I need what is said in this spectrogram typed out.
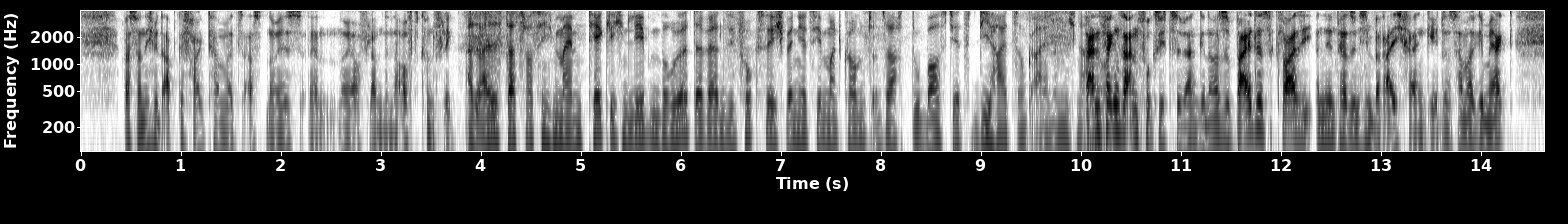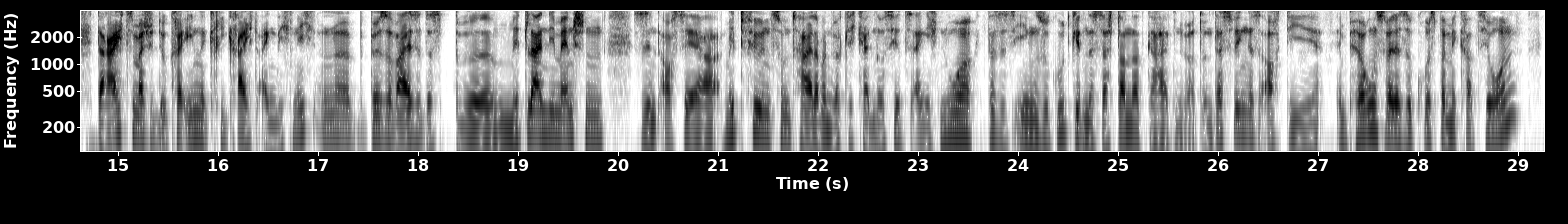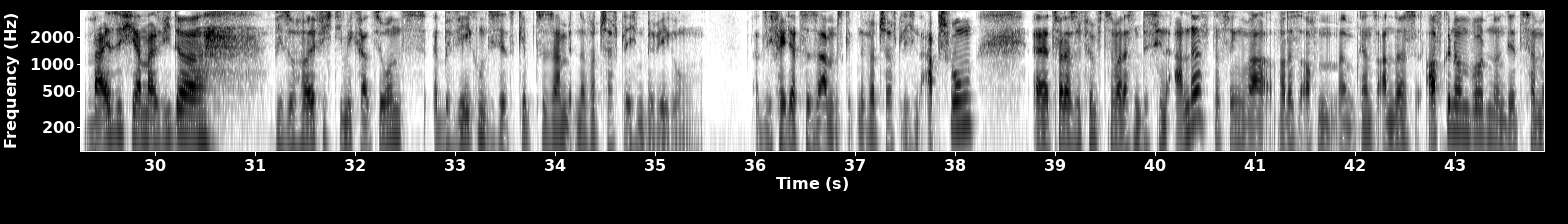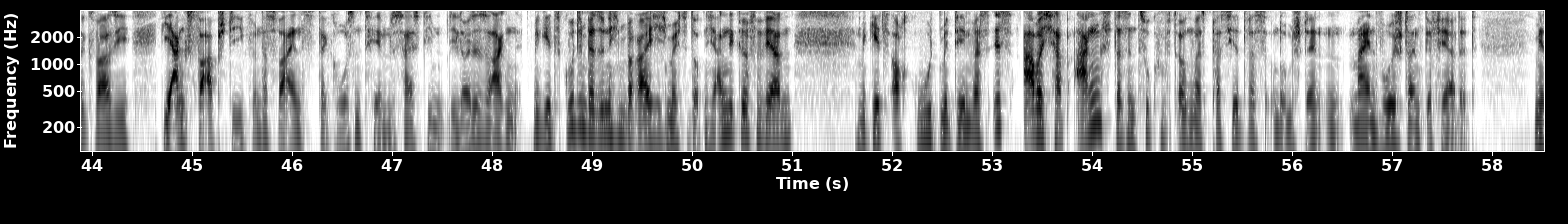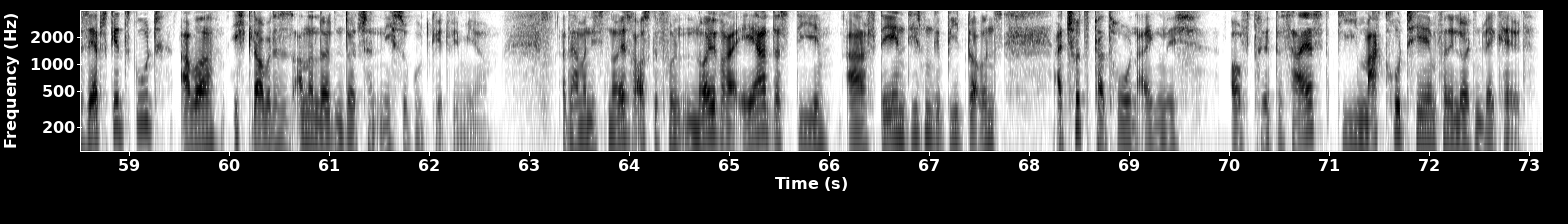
was wir nicht mit abgefragt haben, weil es erst neues, der neu aufflammende Nahostkonflikt. Also alles das, was mich in meinem täglichen Leben berührt, da werden sie fuchsig, wenn jetzt jemand kommt und sagt, du baust jetzt die Heizung ein und nicht eine Dann andere. fangen sie an, fuchsig zu werden, genau. Sobald es quasi in den persönlichen Bereich reingeht. Und das haben wir gemerkt, da reicht zum Beispiel der Ukraine-Krieg reicht eigentlich nicht in eine böse Weise. Das bemitleiden die Menschen, sind auch sehr mitfühlend zum Teil, aber in Wirklichkeit interessiert es eigentlich nur, dass es ihnen so gut geht und dass der Standard gehalten wird. Und deswegen ist auch die Empörungswelle so groß bei Migration, weil sich ja mal wieder wie so häufig die Migrationsbewegung, die es jetzt gibt, zusammen mit einer wirtschaftlichen Bewegung also sie fällt ja zusammen. Es gibt einen wirtschaftlichen Abschwung. Äh, 2015 war das ein bisschen anders, deswegen war, war das auch ähm, ganz anders aufgenommen worden. Und jetzt haben wir quasi die Angst vor Abstieg. Und das war eins der großen Themen. Das heißt, die, die Leute sagen, mir geht's gut im persönlichen Bereich, ich möchte dort nicht angegriffen werden. Mir geht's auch gut mit dem, was ist, aber ich habe Angst, dass in Zukunft irgendwas passiert, was unter Umständen meinen Wohlstand gefährdet. Mir selbst geht's gut, aber ich glaube, dass es anderen Leuten in Deutschland nicht so gut geht wie mir. Da haben wir nichts Neues rausgefunden. Neu war eher, dass die AfD in diesem Gebiet bei uns als Schutzpatron eigentlich auftritt. Das heißt, die Makrothemen von den Leuten weghält.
